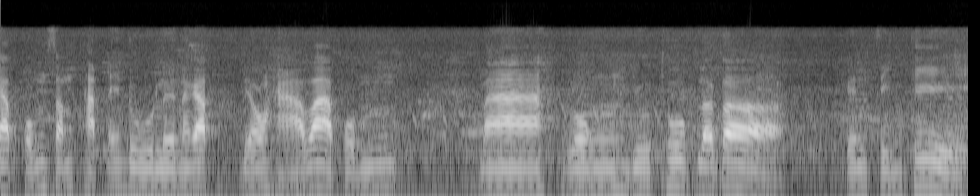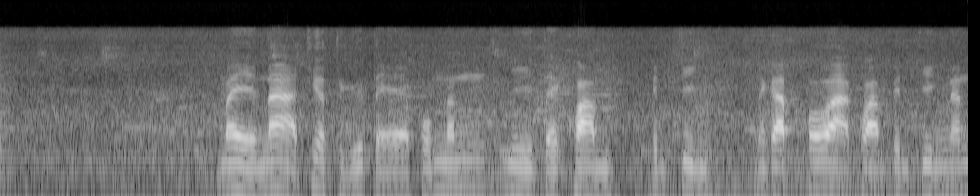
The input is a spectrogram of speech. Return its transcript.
ครับ ผมสัมผัสให้ดูเลยนะครับ เดี๋ยวหาว่าผมมาลง YouTube แล้วก็เป็นสิ่งที่ ไม่น่าเชื่อถือแต่ผมนั้นมีแต่ความเป็นจริงนะครับ เพราะว่าความเป็นจริงนั้น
